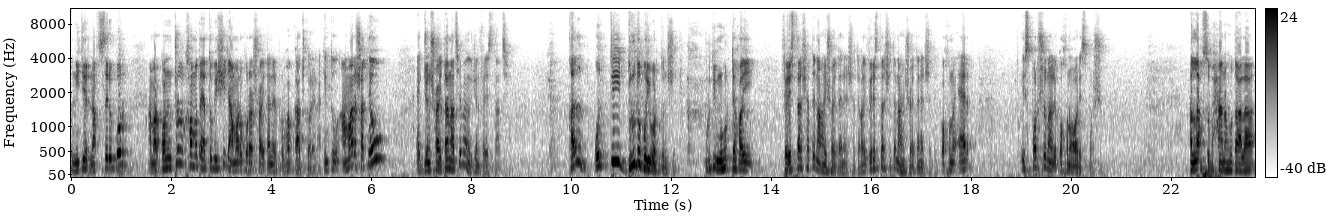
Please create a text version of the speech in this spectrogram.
নিজের নাফসের উপর আমার কন্ট্রোল ক্ষমতা এত বেশি যে আমার উপর আর শয়তানের প্রভাব কাজ করে না। কিন্তু আমার সাথেও একজন শয়তান আছে এবং একজন ফেরেস্তা আছে। কাল অতি দ্রুত পরিবর্তনশীল। প্রতি মুহূর্তে হয় ফেরেস্তার সাথে, না হয় শয়তানের সাথে। হয় ফেরেস্তার সাথে, না হয় শয়তানের সাথে। কখনো এর স্পর্শ, না হলে কখনো অর স্পর্শ। আল্লাহ সুবহানাহ তাআলা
